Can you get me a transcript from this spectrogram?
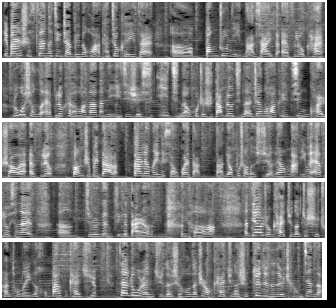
一般是三个近战兵的话，他就可以在呃帮助你拿下一个 F 六开。如果选择 F 六开的话呢，那你一级学习 E 技能或者是 W 技能，这样的话可以尽快刷完 F 六，防止被大大量的一个小怪打打掉不少的血量嘛。因为 F 六现在嗯就是这个打人很疼啊。那第二种开局呢，就是传统的一个红 buff 开局，在路人局的时候呢，这种开局呢是最最最最常见的。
